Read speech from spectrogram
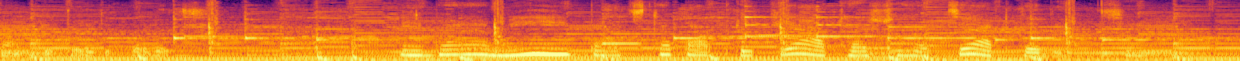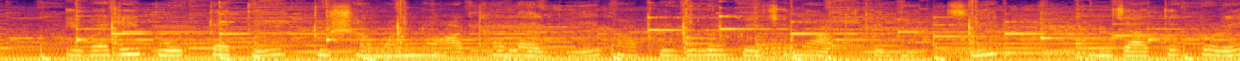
পাপড়ি তৈরি করেছি। এবার আমি এই পাঁচটা পাপড়িকে আঠার সাহায্যে আটকে দিচ্ছি। এবার এই বোর্ডটাতে একটু সামান্য আঠা লাগিয়ে পাপড়িগুলোর পেছনে আটকে দিচ্ছি, যাতে করে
